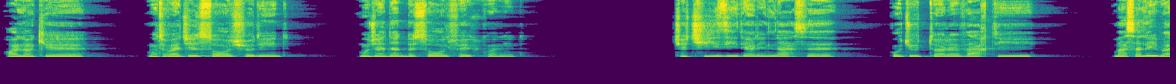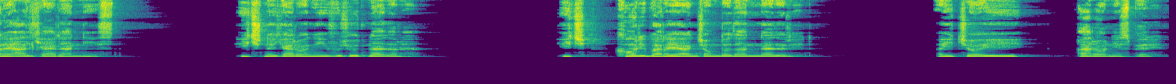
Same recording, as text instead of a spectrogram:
حالا که متوجه سوال شدید مجدد به سوال فکر کنید. چه چیزی در این لحظه وجود داره وقتی مسئله برای حل کردن نیست؟ هیچ نگرانی وجود نداره. هیچ کاری برای انجام دادن ندارید. و هیچ جایی قرار نیست برید.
